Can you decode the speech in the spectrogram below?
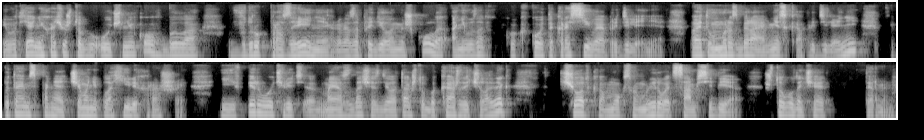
И вот я не хочу, чтобы у учеников было вдруг прозрение, когда за пределами школы они узнают какое-то красивое определение. Поэтому мы разбираем несколько определений и пытаемся понять, чем они плохие или хороши. И в первую очередь э, моя задача сделать так, чтобы каждый человек четко мог сформулировать сам себе, что означает термин.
